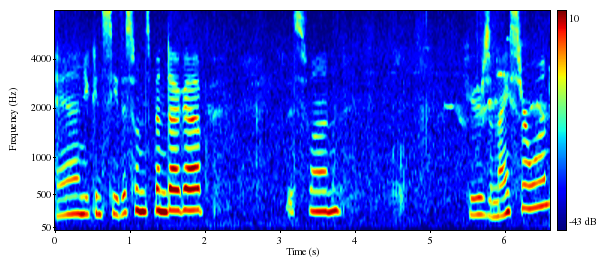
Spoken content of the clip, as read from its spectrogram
And you can see this one's been dug up. This one. Here's a nicer one.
